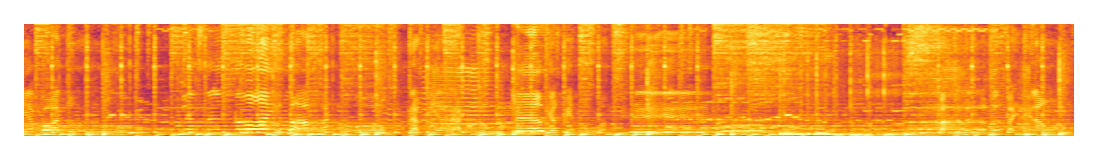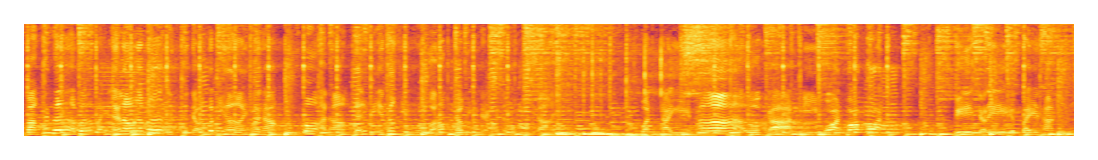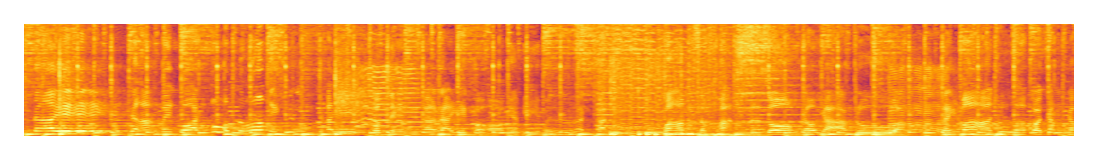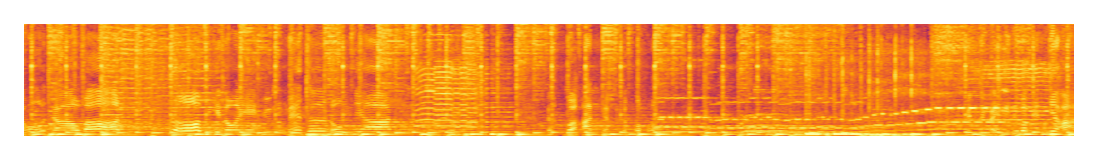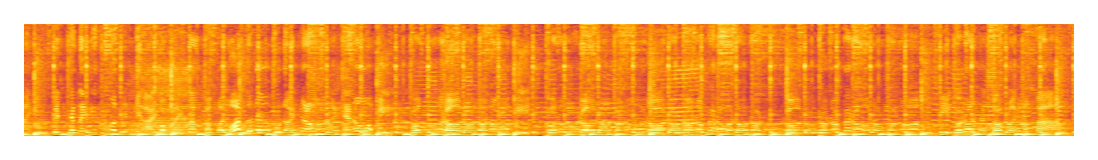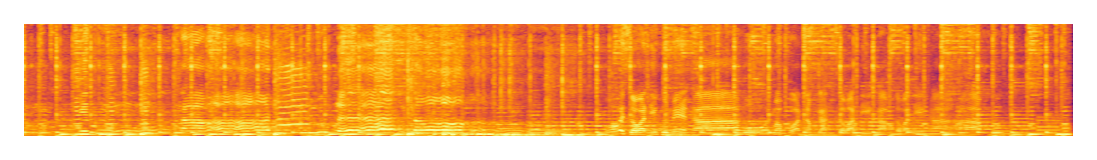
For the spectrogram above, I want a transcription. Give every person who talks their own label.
Speaker 1: เมียกอดลูาวบ้านรอพี่หน่อยถึงแม้เธอนมยานหวานกันน้องเป็นจังไหนที่ว่าเป็นเมียอายเป็นจังไหนที่ว่าเป็นเมียอายบอกให้ฟังฟังไว้หมดเถอะเด้อผู้น้อยให้รอแค่รอพี่ก็รอรอรอรอรอพี่ก็รอรอรอรอรอรอ คุณแม่ครับโอ้ยมาปวดน้ำกันสวัสดีครับ สวัสดีครับ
